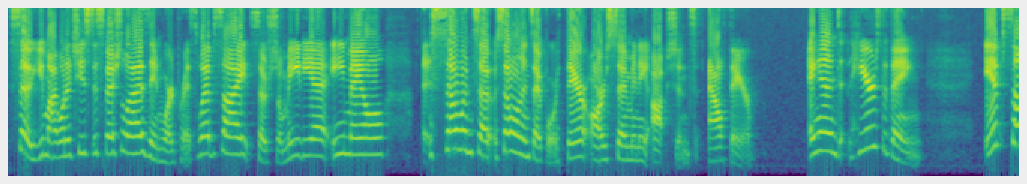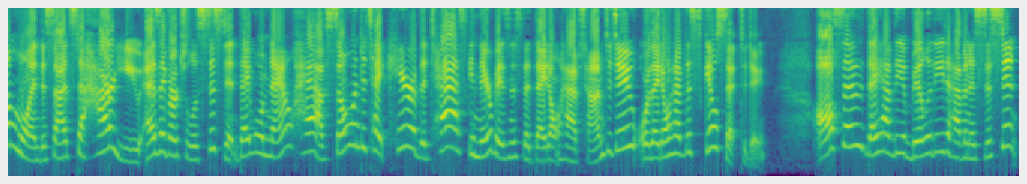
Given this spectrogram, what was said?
So you might want to choose to specialize in WordPress websites, social media, email, so and so so on and so forth. There are so many options out there. And here's the thing if someone decides to hire you as a virtual assistant, they will now have someone to take care of the task in their business that they don't have time to do or they don't have the skill set to do. Also, they have the ability to have an assistant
